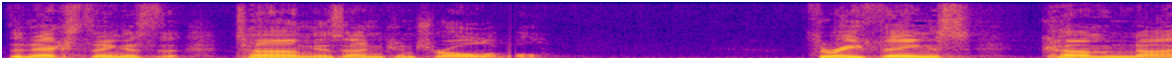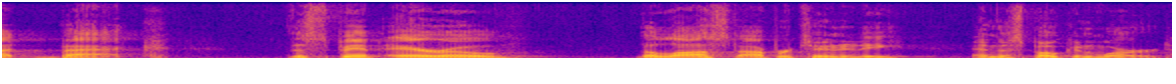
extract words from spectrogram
The next thing is the tongue is uncontrollable. Three things come not back the spent arrow, the lost opportunity, and the spoken word.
